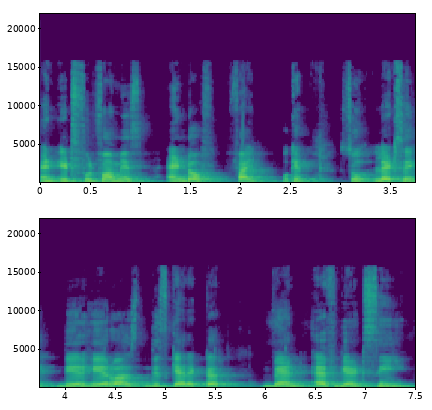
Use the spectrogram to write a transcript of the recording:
and its full form is end of file okay? So let's say there here was this character. When f get c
